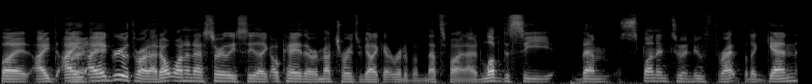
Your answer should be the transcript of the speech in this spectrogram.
But I, I, right. I agree with Rod. I don't want to necessarily see like, okay, there are Metroids, we got to get rid of them. That's fine. I'd love to see them spun into a new threat. But again,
